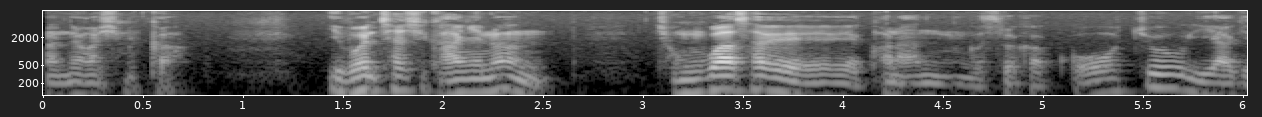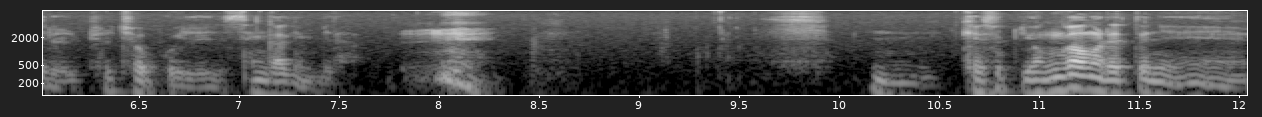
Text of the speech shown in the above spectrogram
안녕하십니까. 이번 차시 강의는 정과 사회에 관한 것을 갖고 쭉 이야기를 펼쳐보일 생각입니다. 음, 계속 영광을 했더니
